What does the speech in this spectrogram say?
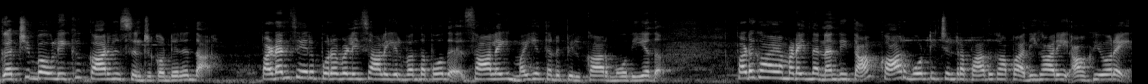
கச்சிபவுலிக்கு காரில் சென்று கொண்டிருந்தார். படன்சேரு புறவெளி சாலையில் வந்தபோது சாலை மையத்தடுப்பில் கார் மோதியது. படுகாயமடைந்த நந்திதா கார் ஓட்டிச் சென்ற பாதுகாப்பு அதிகாரி ஆகியோரை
